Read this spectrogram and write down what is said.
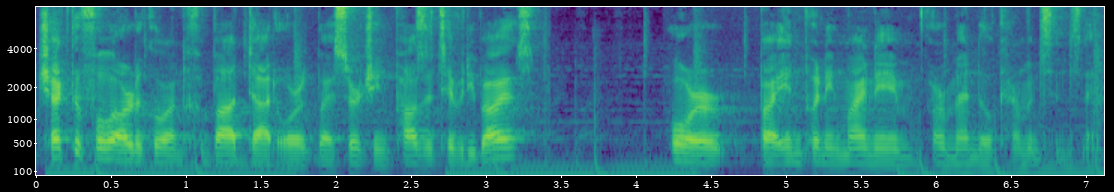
Check the full article on Chabad.org by searching positivity bias or by inputting my name or Mendel Kalmenson's name.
